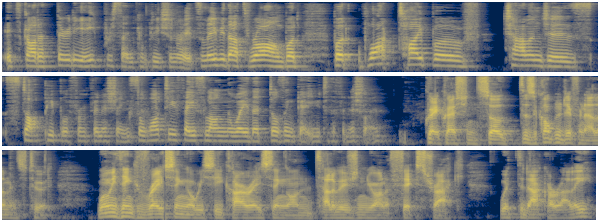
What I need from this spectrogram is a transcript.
it's got a 38% completion rate. So maybe that's wrong, but but what type of challenges stop people from finishing? So what do you face along the way that doesn't get you to the finish line? Great question. So there's a couple of different elements to it. When we think of racing or we see car racing on television, you're on a fixed track. With the Dakar Rally,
